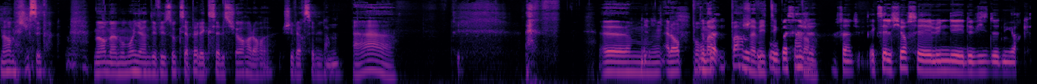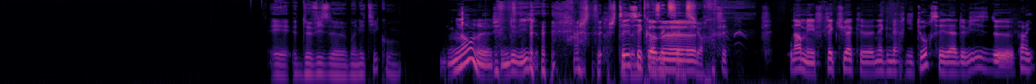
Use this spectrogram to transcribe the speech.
Non, mais je sais pas. Non, mais à un moment, il y a un des vaisseaux qui s'appelle Excelsior, alors euh, j'ai versé le larme. Mm. Ah. Euh, alors, pour Donc, ma pas- part, j'avais été. Au passage, enfin, Excelsior, c'est l'une des devises de New York. Et devise euh, monétique ou? Non, mais c'est une devise. Je te, je c'est comme. euh, Excelsior. non, mais Flectuac euh, Nec Mergitur, c'est la devise de Paris.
